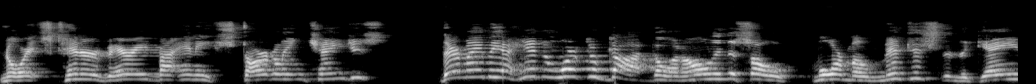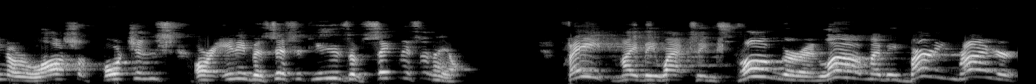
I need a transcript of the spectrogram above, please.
nor its tenor varied by any startling changes, there may be a hidden work of God going on in the soul more momentous than the gain or loss of fortunes or any vicissitudes of sickness and health. Faith may be waxing stronger and love may be burning brighter.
